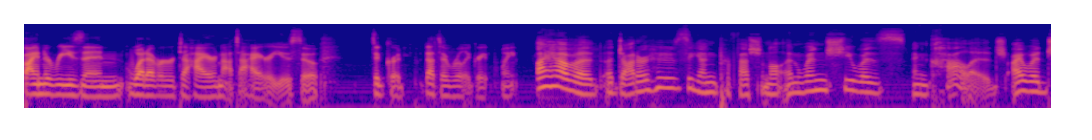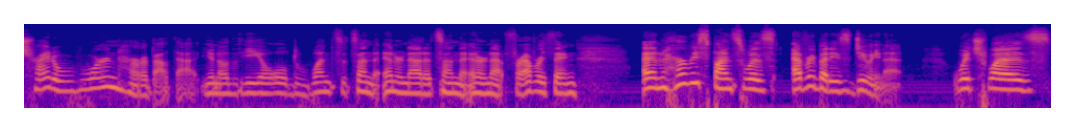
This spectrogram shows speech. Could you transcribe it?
find a reason, whatever, to hire, not to hire you. So it's a good. That's a really great point. I have a, a daughter who's a young professional, and when she was in college, I would try to warn her about that. You know, the old once it's on the internet, it's on the internet for everything. And her response was, everybody's doing it, which was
